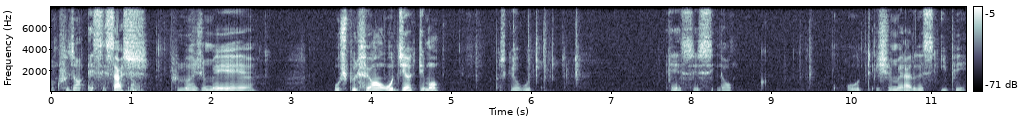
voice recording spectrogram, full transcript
Donc faisant SSH, plus loin je mets, euh, ou je peux le faire en route directement, parce que route et ceci donc route et je mets l'adresse IP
